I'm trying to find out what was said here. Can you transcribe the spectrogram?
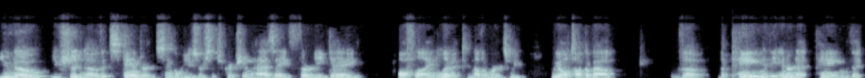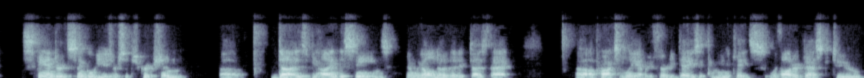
You know, you should know that standard single user subscription has a 30 day offline limit. In other words, we, we all talk about the, the ping, the internet ping that standard single user subscription uh, does behind the scenes. And we all know that it does that uh, approximately every 30 days. It communicates with Autodesk to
